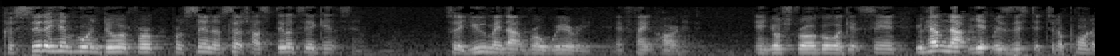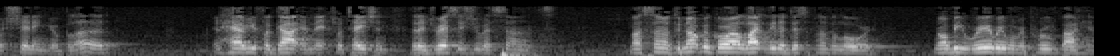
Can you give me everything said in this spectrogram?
Consider him who endured for, from sinners such hostility against him, so that you may not grow weary and faint hearted. In your struggle against sin, you have not yet resisted to the point of shedding your blood. And have you forgotten the exhortation that addresses you as sons? My sons, do not regard lightly the discipline of the Lord, nor be weary when reproved by him.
